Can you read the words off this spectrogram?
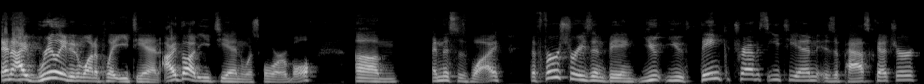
and I really didn't want to play ETN. I thought ETN was horrible. Um, and this is why. The first reason being you you think Travis Etienne is a pass catcher.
